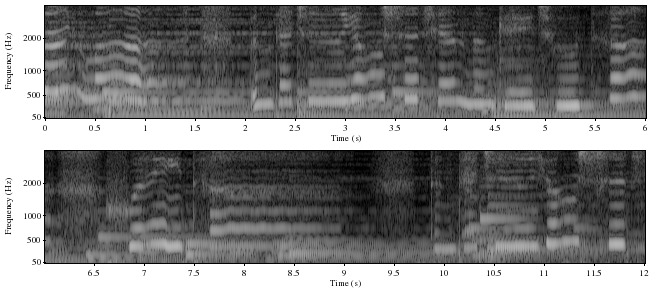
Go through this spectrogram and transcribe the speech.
来吗。等待只有时间能给出的回答，等待只有时间。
